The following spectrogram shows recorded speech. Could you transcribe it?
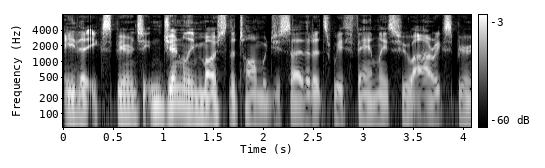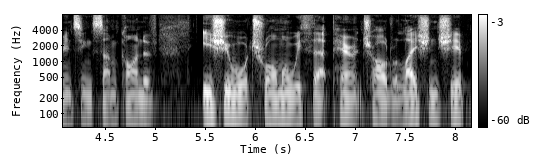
either experiencing generally most of the time would you say that it's with families who are experiencing some kind of issue or trauma with that parent child relationship.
